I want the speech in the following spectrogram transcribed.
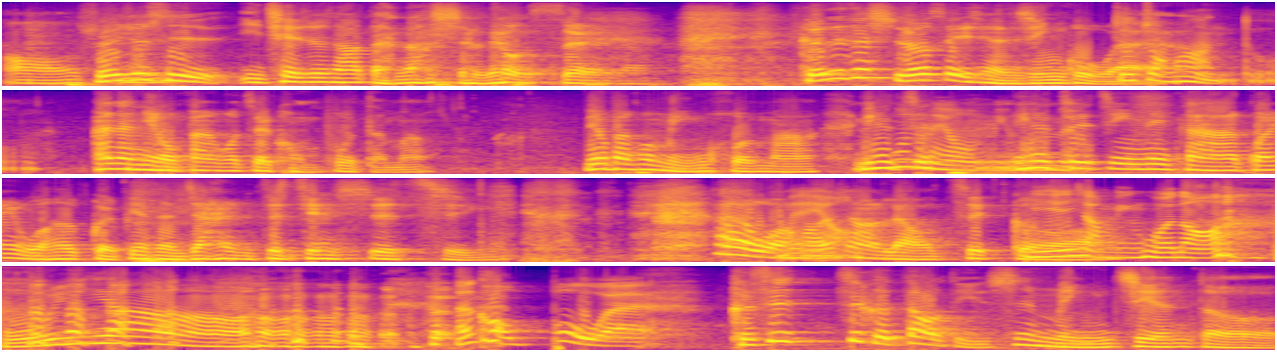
哦，所以就是一切就是要等到十六岁了。可是这十六岁以前很辛苦哎，就状况很多。安娜，你有办过最恐怖的吗？你有办过冥婚吗？冥婚没有，因为最近那个关于我和鬼变成家人这件事情，哎，我好想聊这个。你也想冥婚哦？不要，很恐怖哎。可是这个到底是民间的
